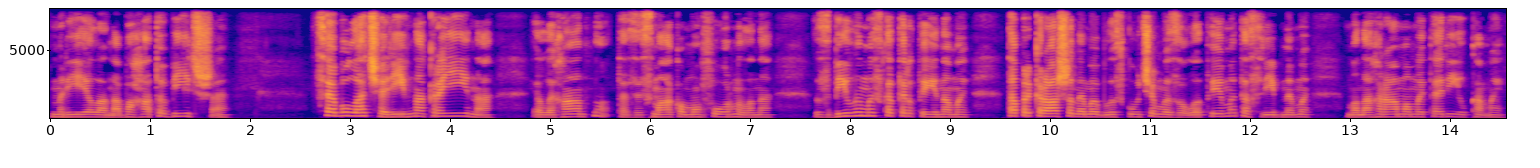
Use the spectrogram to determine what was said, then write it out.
мріяла набагато більше. Це була чарівна країна, елегантно та зі смаком оформлена, з білими скатертинами та прикрашеними блискучими золотими та срібними монограмами та рілками.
